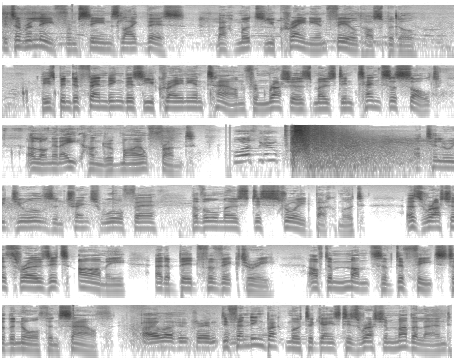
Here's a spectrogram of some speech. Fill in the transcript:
It's a relief from scenes like this, Bakhmut's Ukrainian field hospital. He's been defending this Ukrainian town from Russia's most intense assault along an 800-mile front. Artillery duels and trench warfare have almost destroyed Bakhmut as Russia throws its army at a bid for victory after months of defeats to the north and south. I love Ukraine. Defending Bakhmut against his Russian motherland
